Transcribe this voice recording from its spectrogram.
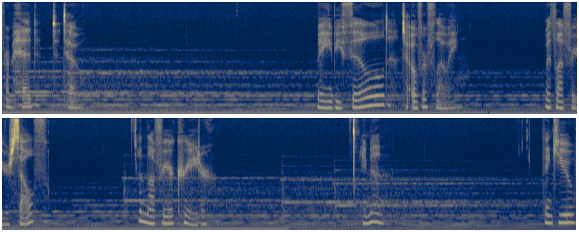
from head to toe. May you be filled to overflowing with love for yourself and love for your Creator. Amen. Thank you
